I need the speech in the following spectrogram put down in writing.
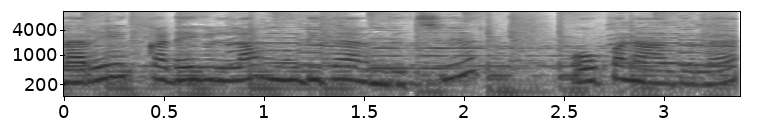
நிறைய கடைகள்லாம் மூடி தான் இருந்துச்சு. ஓப்பன் ஆகலை.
